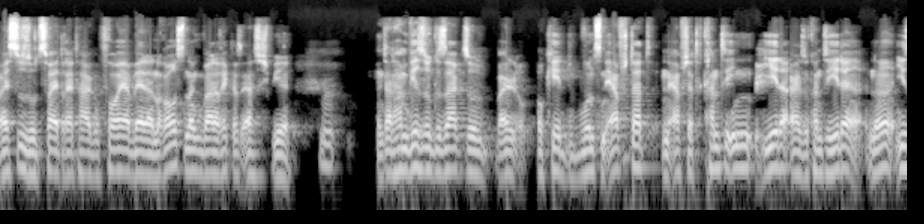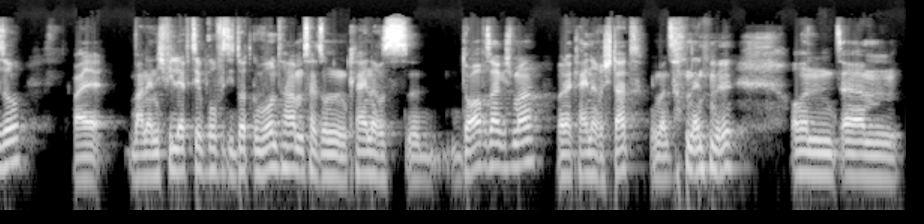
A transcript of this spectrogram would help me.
Weißt du, so zwei, drei Tage vorher wäre er dann raus und dann war direkt das erste Spiel. Ja. Und dann haben wir so gesagt, so, weil, okay, du wohnst in Erfstadt. In Erfstadt kannte ihn jeder, also kannte jeder, ne, ISO. Weil waren ja nicht viele FC-Profis, die dort gewohnt haben. Ist halt so ein kleineres äh, Dorf, sag ich mal. Oder kleinere Stadt, wie man es auch nennen will. Und ähm,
